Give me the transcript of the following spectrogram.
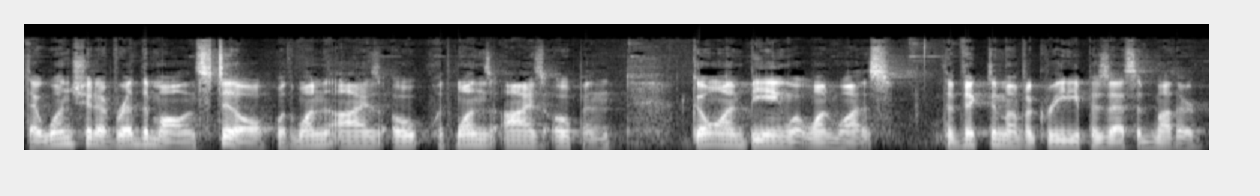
that one should have read them all and still, with, one eyes with one's eyes open, go on being what one was, the victim of a greedy, possessive mother.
